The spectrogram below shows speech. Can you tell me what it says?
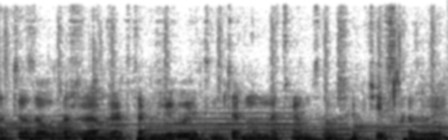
Ostatnio zauważyłem, że jak tak wiruję tym termometrem, to on szybciej wskazuje.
